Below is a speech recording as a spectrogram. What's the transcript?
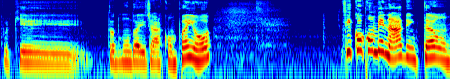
Porque todo mundo aí já acompanhou. Ficou combinado então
